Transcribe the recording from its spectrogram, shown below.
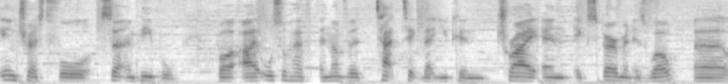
interest for certain people but I also have another tactic that you can try and experiment as well. Uh,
